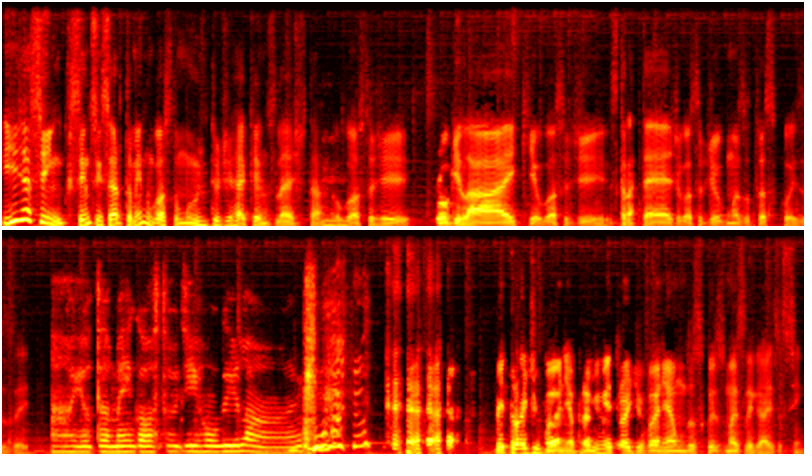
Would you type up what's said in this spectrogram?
e assim, sendo sincero, também não gosto muito de hack and slash, tá? Eu gosto de roguelike, eu gosto de estratégia, eu gosto de algumas outras coisas aí. Ah, eu também gosto de roguelike. Metroidvania, pra mim Metroidvania é uma das coisas mais legais, assim.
